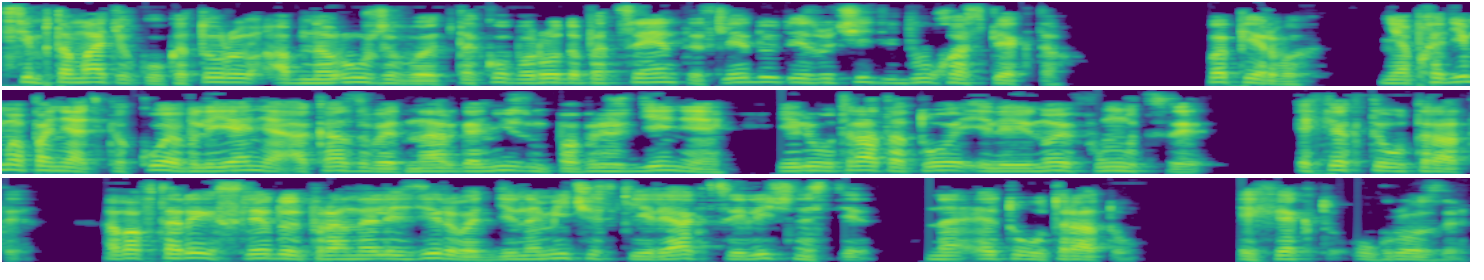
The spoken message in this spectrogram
Симптоматику, которую обнаруживают такого рода пациенты, следует изучить в двух аспектах. Во-первых, необходимо понять, какое влияние оказывает на организм повреждение или утрата той или иной функции, эффекты утраты. А во-вторых, следует проанализировать динамические реакции личности на эту утрату. Эффект угрозы.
